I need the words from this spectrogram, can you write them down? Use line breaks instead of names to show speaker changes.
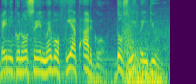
Ven y conoce el nuevo Fiat Argo 2021.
